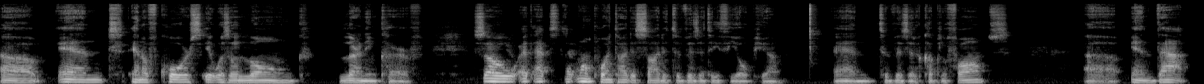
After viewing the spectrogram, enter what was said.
Uh, and and of course, it was a long learning curve. So at, at, at one point, I decided to visit Ethiopia and to visit a couple of farms, uh, and that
